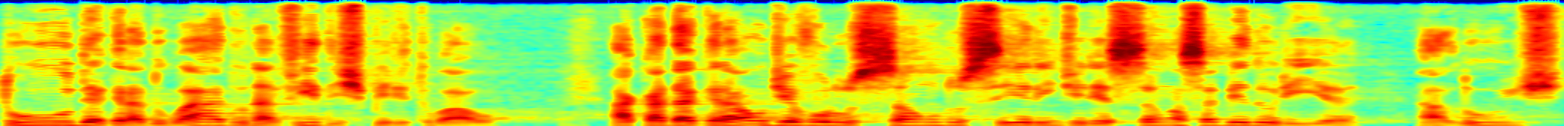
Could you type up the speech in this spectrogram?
Tudo é graduado na vida espiritual. A cada grau de evolução do ser em direção à sabedoria, à luz,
